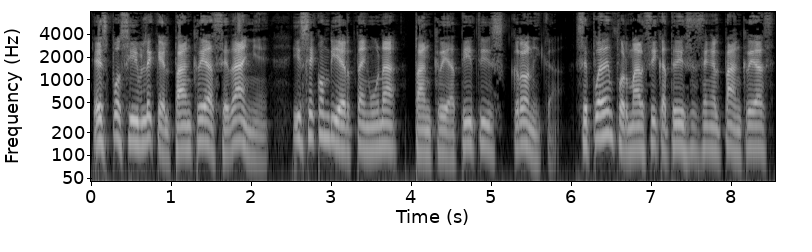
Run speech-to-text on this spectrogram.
es posible que el páncreas se dañe y se convierta en una pancreatitis crónica se pueden formar cicatrices en el páncreas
